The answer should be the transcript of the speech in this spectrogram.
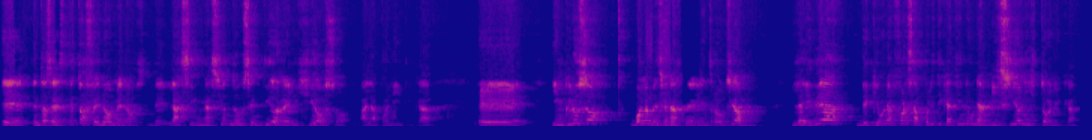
eh, entonces, estos fenómenos de la asignación de un sentido religioso a la política, eh, incluso, vos lo mencionaste en la introducción, la idea de que una fuerza política tiene una misión histórica.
